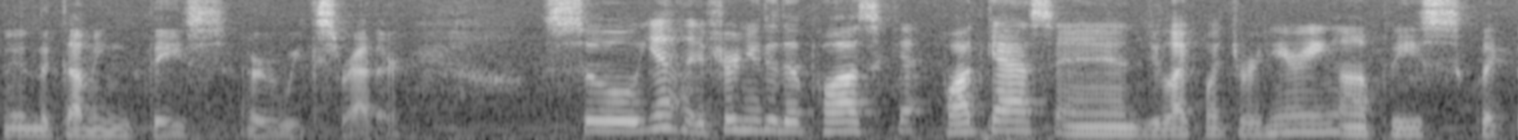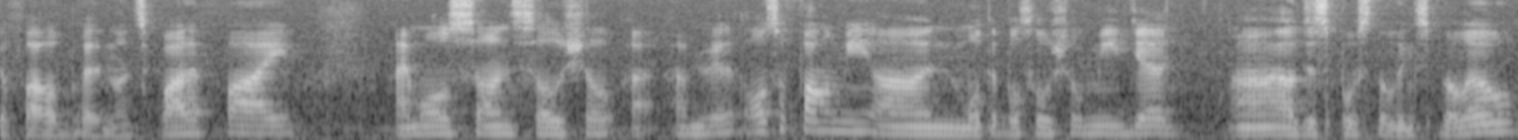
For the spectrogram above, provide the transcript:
in the coming days or weeks rather. So yeah, if you're new to the podcast and you like what you're hearing, uh, please click the follow button on Spotify. I'm also on social. Uh, I'm also follow me on multiple social media. Uh, I'll just post the links below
